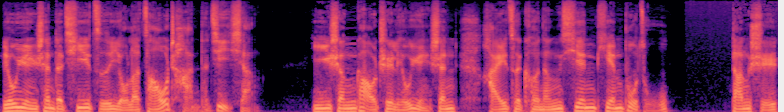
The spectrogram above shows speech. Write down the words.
刘运生的妻子有了早产的迹象，医生告知刘运生，孩子可能先天不足。当时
